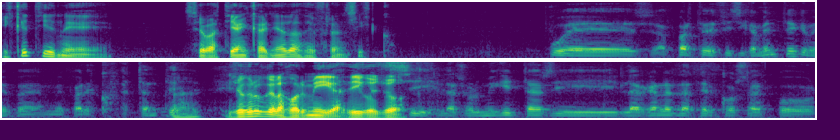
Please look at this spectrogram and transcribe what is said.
¿Y qué tiene Sebastián Cañadas de Francisco? Pues aparte de físicamente, que me, me parezco bastante. Ah, Yo creo que las hormigas, digo yo. Sí, las hormiguitas y las ganas de hacer cosas por,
